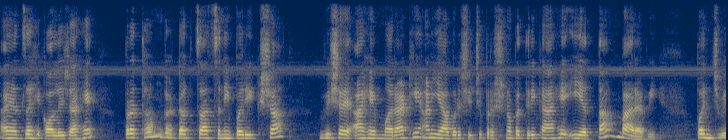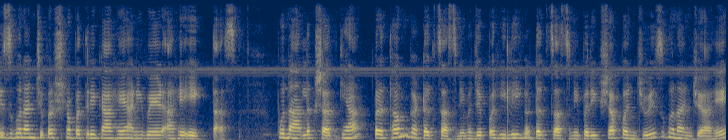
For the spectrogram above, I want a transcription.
यांचं हे कॉलेज आहे. प्रथम घटक चाचणी परीक्षा विषय आहे मराठी आणि यावर्षीची प्रश्नपत्रिका आहे इयत्ता बारावी. पंचवीस गुणांची प्रश्नपत्रिका आहे आणि वेळ आहे एक तास. पुन्हा लक्षात घ्या प्रथम घटक चाचणी म्हणजे पहिली घटक चाचणी परीक्षा पंचवीस गुणांची आहे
